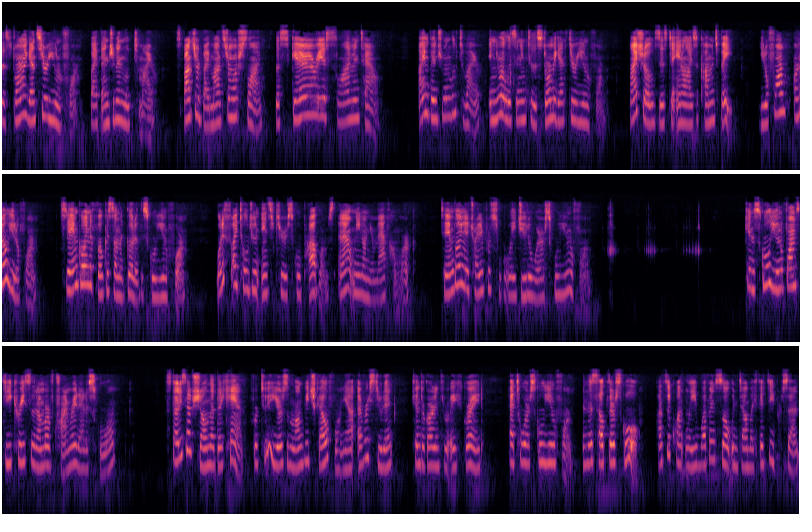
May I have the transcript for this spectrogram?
The Storm Against Your Uniform by Benjamin Luetkemeyer. Sponsored by Monster Mush Slime, the scariest slime in town. I'm Benjamin Luetkemeyer, and you're listening to The Storm Against Your Uniform. My show exists to analyze a common debate uniform or no uniform. Today I'm going to focus on the good of the school uniform. What if I told you an answer to your school problems, and I don't mean on your math homework? Today I'm going to try to persuade you to wear a school uniform. Can school uniforms decrease the number of crime rate at a school? Studies have shown that they can. For two years in Long Beach, California, every student, kindergarten through eighth grade, had to wear a school uniform, and this helped their school. Consequently, weapon assault went down by 50%,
